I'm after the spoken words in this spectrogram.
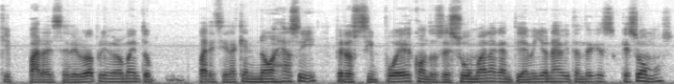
que para el cerebro a primer momento pareciera que no es así, pero sí puede, cuando se suma la cantidad de millones de habitantes que, que somos,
